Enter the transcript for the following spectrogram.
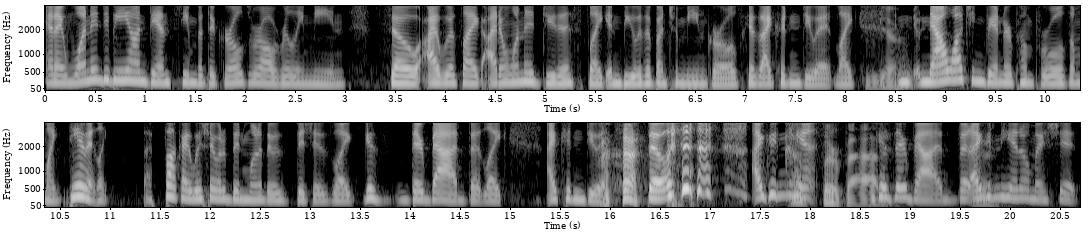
and I wanted to be on dance team, but the girls were all really mean. So I was like, I don't want to do this, like, and be with a bunch of mean girls because I couldn't do it. Like, Yeah. n- now watching Vanderpump Rules, I'm like, damn it, like, fuck, I wish I would have been one of those bitches, like, because they're bad, but like, I couldn't do it. so I couldn't Because han- they're bad. because they're bad, but I couldn't handle my shit.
